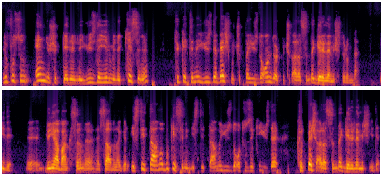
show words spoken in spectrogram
nüfusun en düşük gelirli yüzde yirmilik kesimi tüketimi yüzde beş buçukla yüzde on dört buçuk arasında gerilemiş durumda idi. E, Dünya Bankası'nın e, hesabına göre. İstihdamı bu kesimin istihdamı yüzde otuz iki yüzde kırk beş arasında gerilemiş idi.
